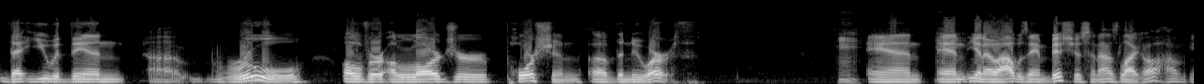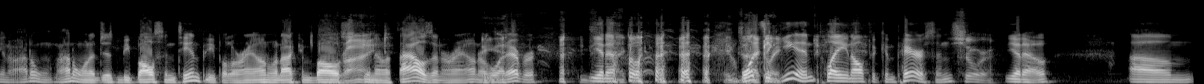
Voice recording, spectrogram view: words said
that you would then uh, rule over a larger portion of the new earth. And and you know I was ambitious and I was like oh I, you know I don't I don't want to just be bossing ten people around when I can boss Right. you know a thousand around or Yeah. whatever you know once again playing off the comparison Sure. you know um,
